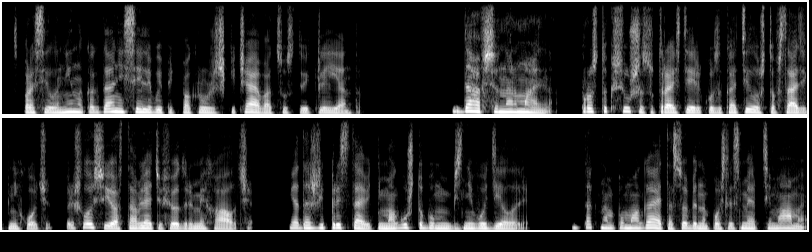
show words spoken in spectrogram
— спросила Нина, когда они сели выпить по кружечке чая в отсутствии клиентов. «Да, все нормально. Просто Ксюша с утра истерику закатила, что в садик не хочет. Пришлось ее оставлять у Федора Михайловича. Я даже и представить не могу, что бы мы без него делали. Он так нам помогает, особенно после смерти мамы.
